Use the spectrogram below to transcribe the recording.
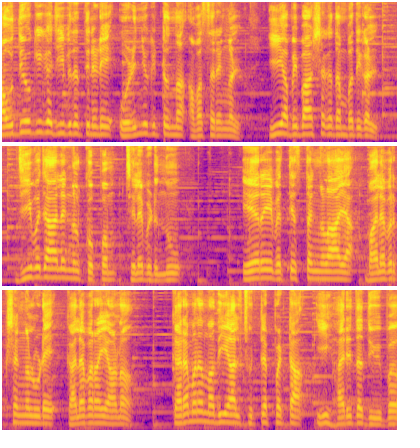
ഔദ്യോഗിക ജീവിതത്തിനിടെ ഒഴിഞ്ഞുകിട്ടുന്ന അവസരങ്ങൾ ഈ അഭിഭാഷക ദമ്പതികൾ ജീവജാലങ്ങൾക്കൊപ്പം ചിലവിടുന്നു. ഏറെ വ്യത്യസ്തങ്ങളായ ബലവൃക്ഷങ്ങളുടെ കലവറയാണ് കരമന നദിയാൽ ചുറ്റപ്പെട്ട ഈ ഹരിതദ്വീപ്.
